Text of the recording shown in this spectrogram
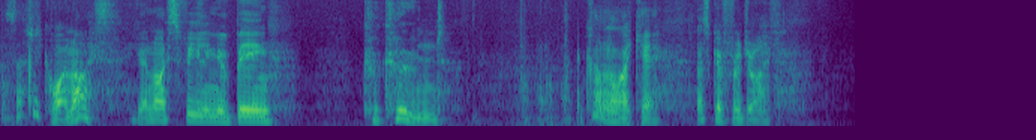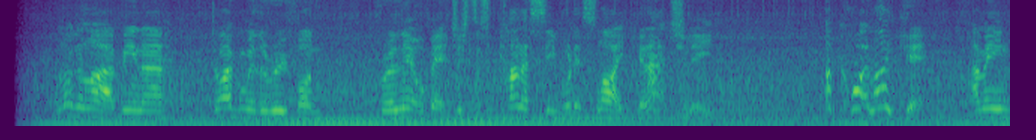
it's actually quite nice. You get a nice feeling of being cocooned. I kind of like it. Let's go for a drive. I'm not gonna lie, I've been uh, driving with the roof on for a little bit just to kind of see what it's like, and actually, I quite like it. I mean,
